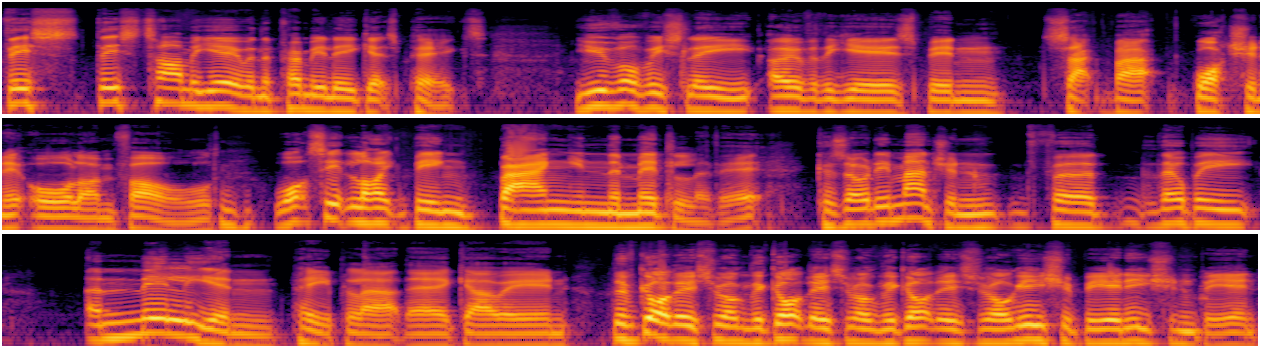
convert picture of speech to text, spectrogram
This this time of year when the Premier League gets picked, you've obviously over the years been sat back watching it all unfold. Mm-hmm. What's it like being bang in the middle of it? Because I would imagine for there'll be a million people out there going, they've got this wrong, they've got this wrong, they've got this wrong, he should be in, he shouldn't be in.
